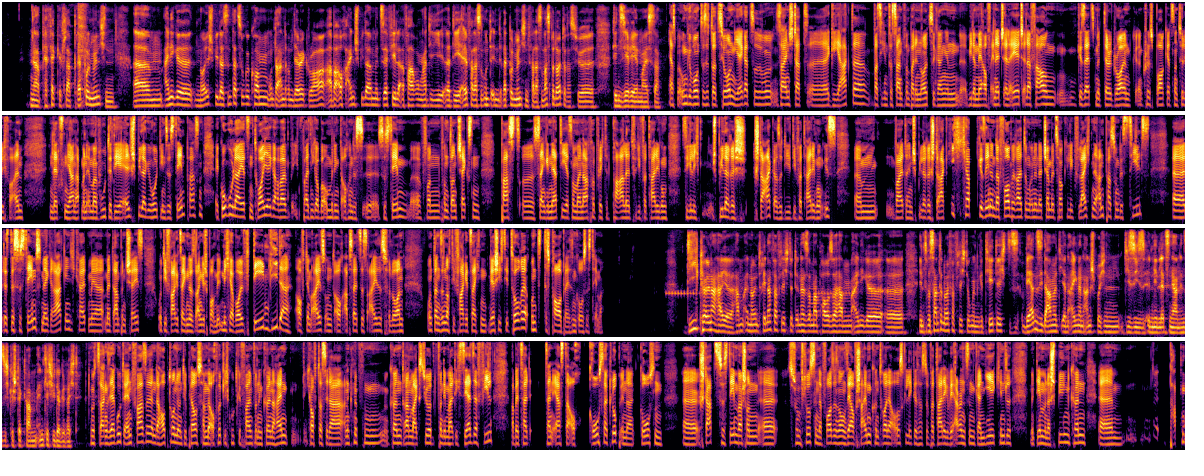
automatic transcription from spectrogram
Ja, perfekt geklappt. Red Bull München. Ähm, einige neue Spieler sind dazugekommen, unter anderem Derek Raw, aber auch ein Spieler mit sehr viel Erfahrung hat die äh, DL verlassen und in Red Bull München verlassen. Was bedeutet das für den Serienmeister? Erstmal ungewohnte Situation, Jäger zu sein statt äh, Gejagter. Was ich interessant fand bei den Neuzugängen, äh, wieder mehr auf NHL, AHL-Erfahrung gesetzt mit Derek Raw und Chris Borg jetzt natürlich vor allem. In den letzten Jahren hat man immer gute DL-Spieler geholt, die ins System passen. Äh, Gogula jetzt ein Torjäger, aber ich weiß nicht, ob er unbedingt auch in das äh, System äh, von, von Don Jackson passt. Äh, Sanguinetti jetzt nochmal nachverpflichtet, Parlet für die Verteidigung sicherlich spielerisch stark. Also die, die Verteidigung ist ähm, weiterhin spielerisch stark. Ich habe gesehen in der Vorbereitung und in der Champions Hockey League vielleicht eine Anpassung des Ziels, äh, des, des Systems, mehr Geradlinigkeit, mehr, mehr Dump and Chase und die Fragezeichen, du hast angesprochen, mit Micha Wolf, den wieder auf dem Eis und auch abseits des Eises verloren. Und dann sind noch die Fragezeichen, wer schießt die Tore und das Powerplay ist ein großes Thema. Die Kölner Haie haben einen neuen Trainer verpflichtet in der Sommerpause, haben einige äh, interessante Neuverpflichtungen getätigt. Werden sie damit ihren eigenen Ansprüchen, die sie in den letzten Jahren in sich gesteckt haben, endlich wieder gerecht? Ich muss sagen, sehr gute Endphase in der Hauptrunde und die Playoffs haben mir auch wirklich gut gefallen von den Kölner Haien. Ich hoffe, dass sie da anknüpfen können dran. Mike Stewart, von dem halte ich sehr, sehr viel, aber jetzt halt sein erster auch großer Club in einer großen äh, Stadt. System war schon äh, zum Schluss in der Vorsaison sehr auf Scheibenkontrolle ausgelegt. Das hast du Verteidiger wie Aronson, Garnier, Kindle, mit denen man das spielen können. Ähm,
